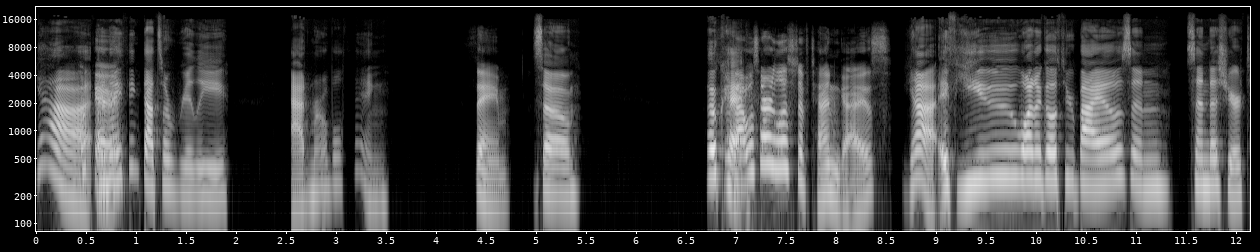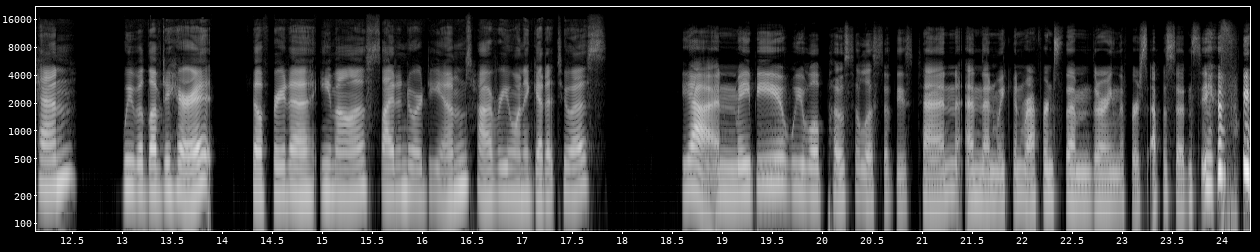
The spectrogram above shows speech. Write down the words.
Yeah. And I think that's a really admirable thing. same So So Okay. that was our list of 10 guys yeah, if you want to go through bios and send us your 10, we would love to hear it. Feel free to email us, slide into our DMs, however you want to get it to us. yeah and maybe we will post a list of these 10 and then we can reference them during the first episode and see if we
